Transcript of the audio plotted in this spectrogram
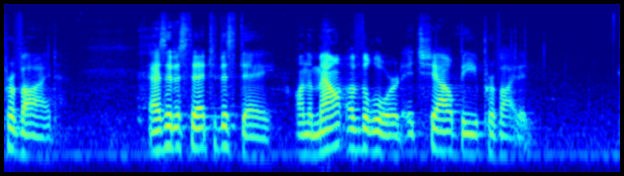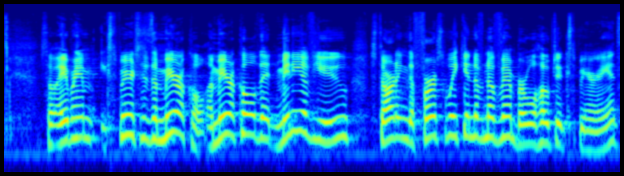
Provide. As it is said to this day, on the mount of the Lord it shall be provided. So Abraham experiences a miracle, a miracle that many of you, starting the first weekend of November, will hope to experience.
